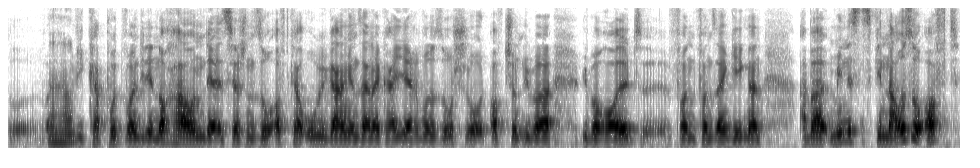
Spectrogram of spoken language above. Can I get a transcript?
So, wie kaputt wollen die den noch hauen? Der ist ja schon so oft K.O. gegangen in seiner Karriere, wurde so oft schon über, überrollt äh, von, von seinen Gegnern. Aber mindestens genauso oft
